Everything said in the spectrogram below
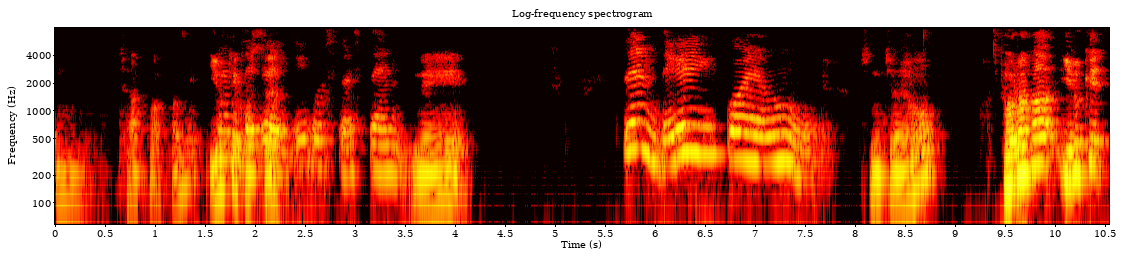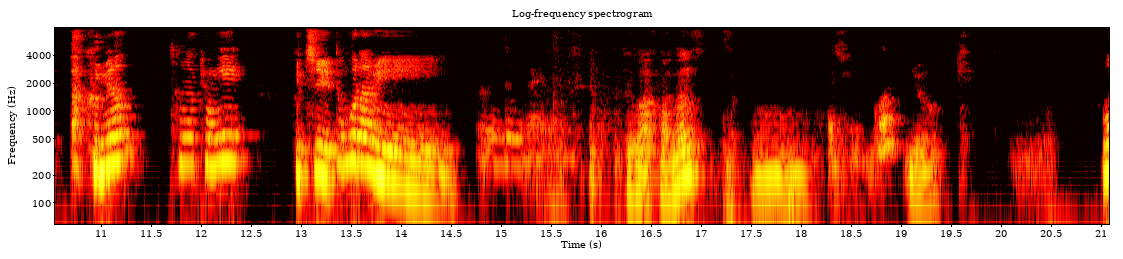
음. 자, 그럼 아빠는 이렇게 쌤, 내가 걷어요. 이기고 있어 쌤. 네. 쌤 내가 이길 거예요. 진짜요? 벼라가 이렇게 딱 그면 삼각형이 그치 동그라미 안 된가요? 그리고 아빠는 어 거? 이렇게 어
